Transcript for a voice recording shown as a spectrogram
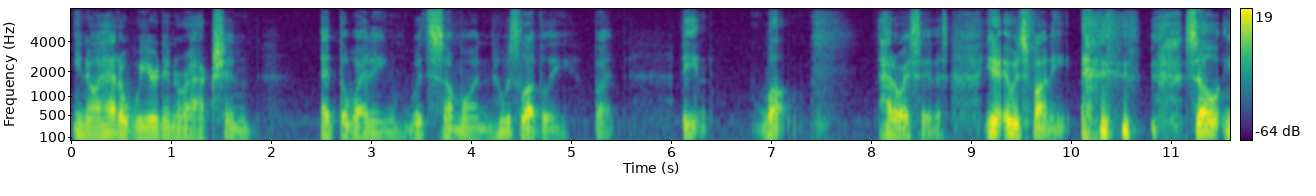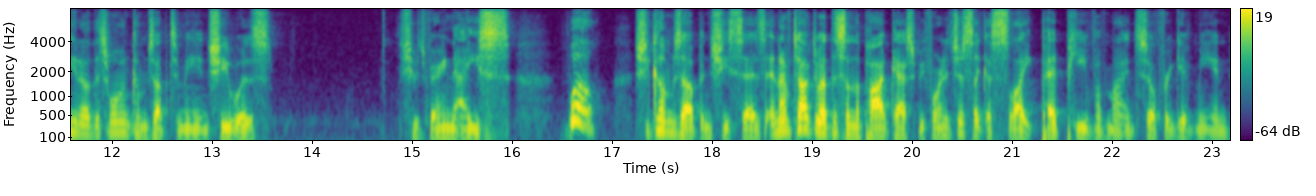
You know, I had a weird interaction at the wedding with someone who was lovely, but well, how do I say this? You know, it was funny. so, you know, this woman comes up to me and she was she was very nice. Well, she comes up and she says, and I've talked about this on the podcast before, and it's just like a slight pet peeve of mine. So forgive me. And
